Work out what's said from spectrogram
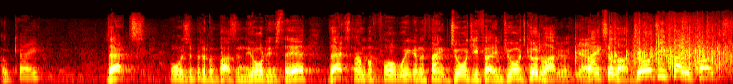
Okay. That's there's a bit of a buzz in the audience there. That's number four. We're going to thank Georgie Fame. George, good luck. Yeah. Thanks a lot. Georgie Fame, folks.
